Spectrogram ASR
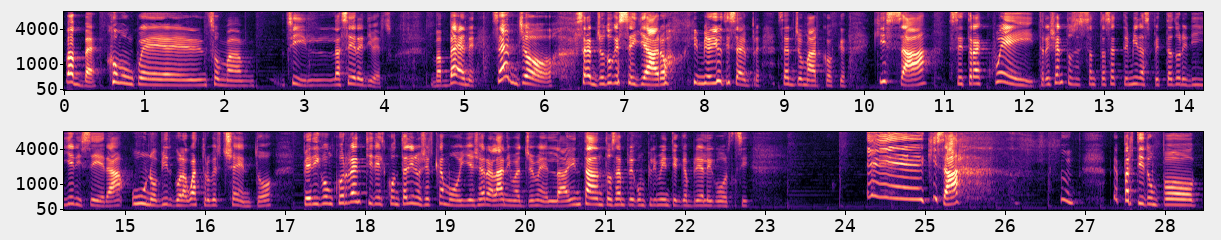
Vabbè comunque eh, insomma sì la sera è diverso va bene Sergio Sergio tu che sei chiaro che mi aiuti sempre Sergio Marcoc chissà se tra quei 367.000 spettatori di ieri sera 1,4% per i concorrenti del contadino cercamoglie c'era l'anima gemella intanto sempre complimenti a Gabriele Corsi e chissà, è partito un po'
